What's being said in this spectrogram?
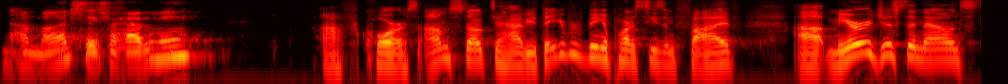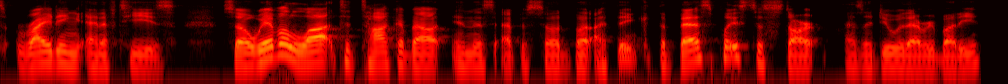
Not much. Thanks for having me. Of course. I'm stoked to have you. Thank you for being a part of season five. Uh, Mirror just announced writing NFTs. So we have a lot to talk about in this episode, but I think the best place to start, as I do with everybody,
